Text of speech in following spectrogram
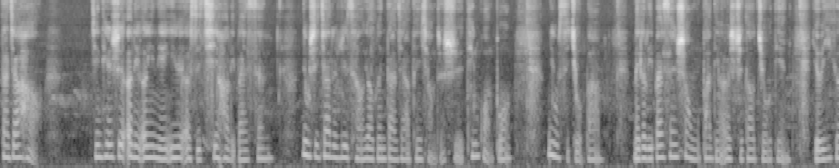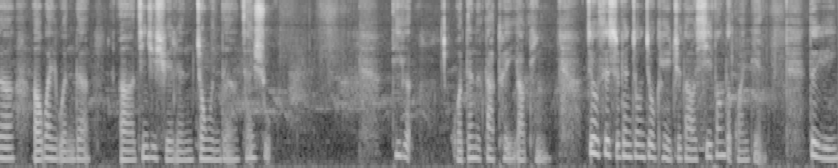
大家好，今天是二零二一年一月二十七号，礼拜三。六十家的日常要跟大家分享的是听广播，news 九八。每个礼拜三上午八点二十到九点，有一个呃外文的呃经济学人中文的摘述。第一个，我真的大推要听，只有四十分钟就可以知道西方的观点。对于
